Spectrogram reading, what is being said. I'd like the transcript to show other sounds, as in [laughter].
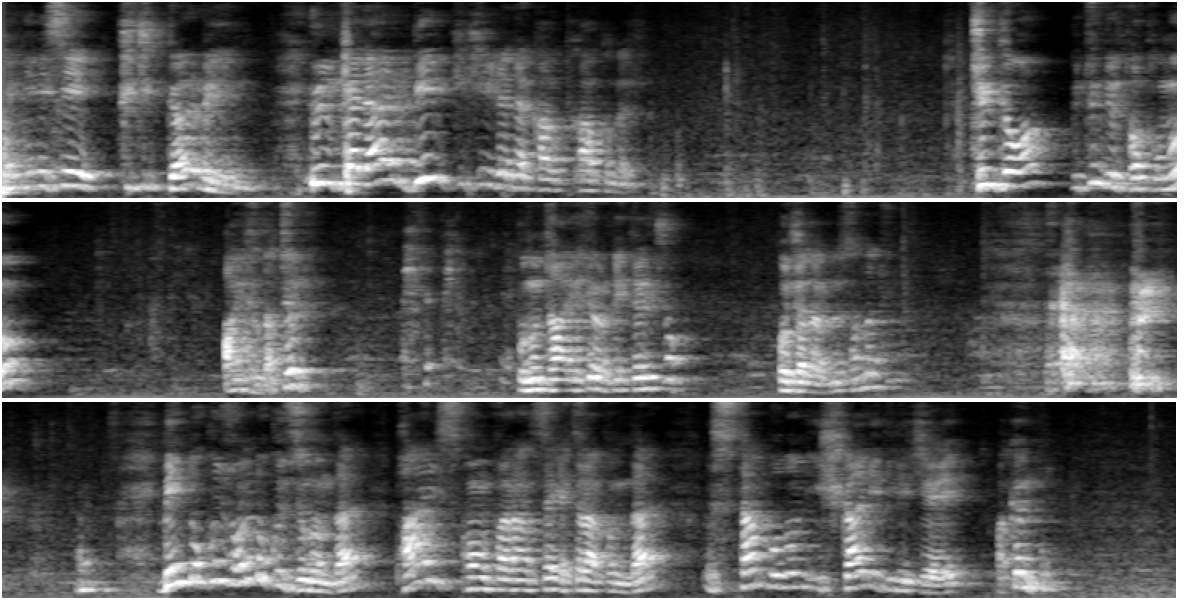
Kendinizi küçük görmeyin. Ülkeler bir kişiyle de kalk- kalkınır. Çünkü o bütün bir toplumu aydınlatır. Bunun tarihi örnekleri çok. Hocalarımız anlatıyor. [clears throat] 1919 yılında Paris Konferansı etrafında İstanbul'un işgal edileceği, bakın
